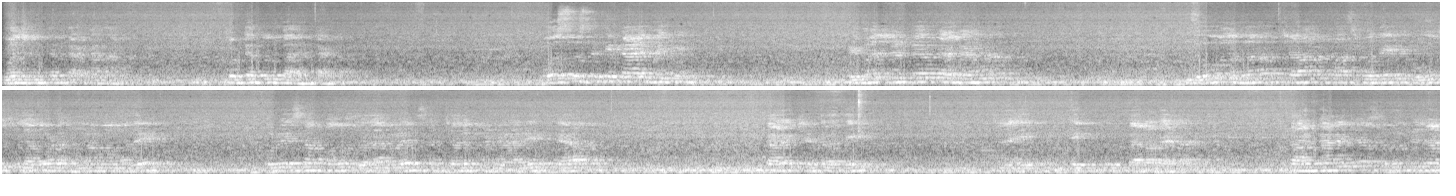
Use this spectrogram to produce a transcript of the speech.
भीमाशंकर कारखाना तोट्यातून बाहेर काढला वस्तुस्थिती काय माहिती आहे? कारखाना दोन हजार चार पाच मध्ये ऊस लागवड हंगामामध्ये पुरेसा पाऊस झाल्यामुळे संचालक मंडळाने त्या कार्यक्षेत्रातील एक करार आहे. कारखान्याच्या सुरुवातीच्या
